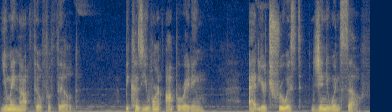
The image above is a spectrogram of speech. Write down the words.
you may not feel fulfilled because you weren't operating at your truest, genuine self.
